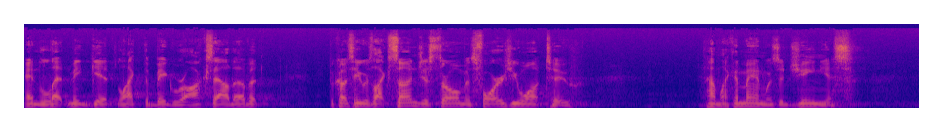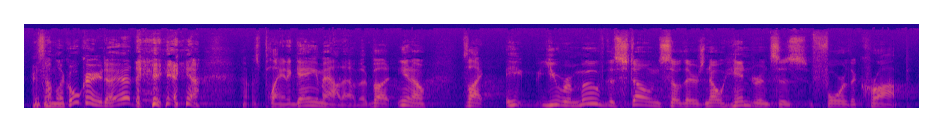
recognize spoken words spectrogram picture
and let me get like the big rocks out of it. Because he was like, son, just throw them as far as you want to. I'm like, the man was a genius. Because I'm like, okay, Dad. yeah, I was playing a game out of it. But, you know, it's like he, you remove the stones so there's no hindrances for the crop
